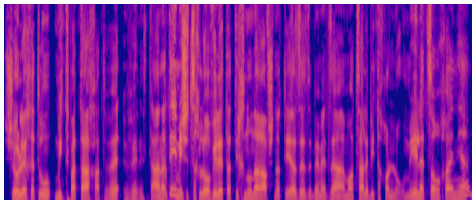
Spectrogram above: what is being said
שהולכת ומתפתחת. ו- ולטענתי, מי שצריך להוביל את התכנון הרב-שנתי הזה, זה באמת, זה המועצה לביטחון לאומי לצורך העניין.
